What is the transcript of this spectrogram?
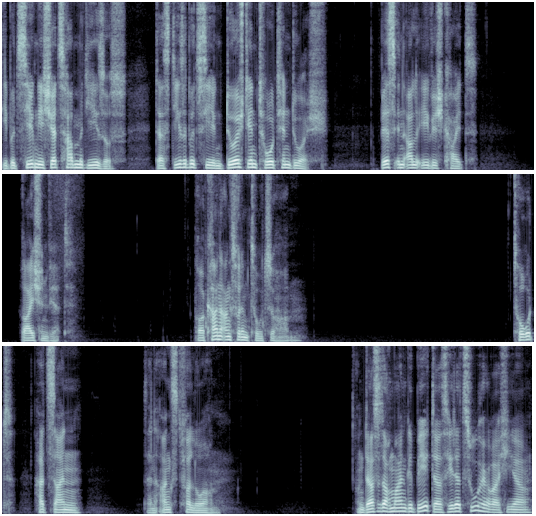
die Beziehung, die ich jetzt habe mit Jesus, dass diese Beziehung durch den Tod hindurch bis in alle Ewigkeit reichen wird. Ich brauche keine Angst vor dem Tod zu haben. Tod hat sein, seine Angst verloren. Und das ist auch mein Gebet, dass jeder Zuhörer hier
